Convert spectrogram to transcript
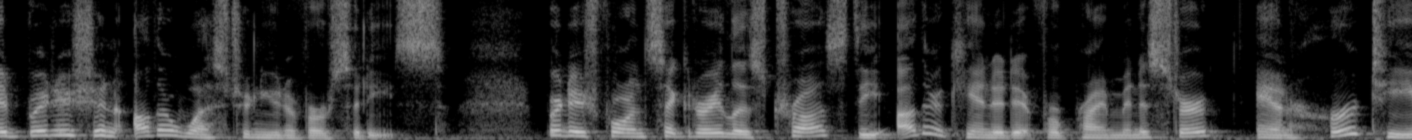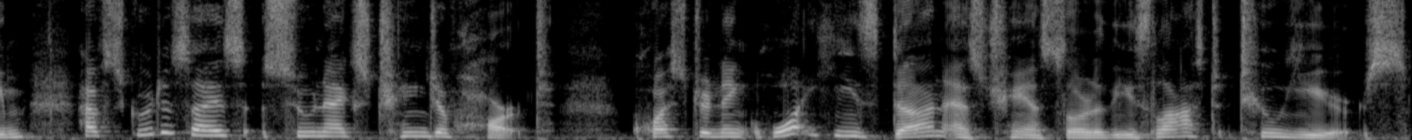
at British and other Western universities. British Foreign Secretary Liz Truss, the other candidate for Prime Minister, and her team have scrutinized Sunak's change of heart, questioning what he's done as Chancellor these last two years.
